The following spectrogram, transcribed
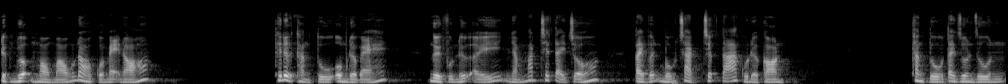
được nhuộm màu máu đỏ của mẹ nó. Thấy được thằng Tú ôm đứa bé, người phụ nữ ấy nhắm mắt chết tại chỗ, tay vẫn bấu chặt chiếc tã của đứa con. Thằng Tú tay run run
